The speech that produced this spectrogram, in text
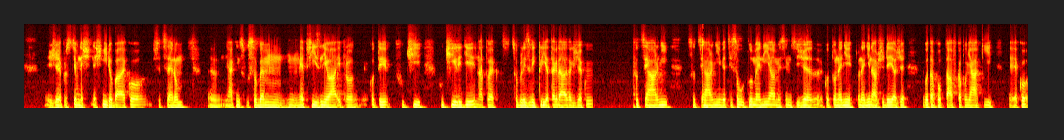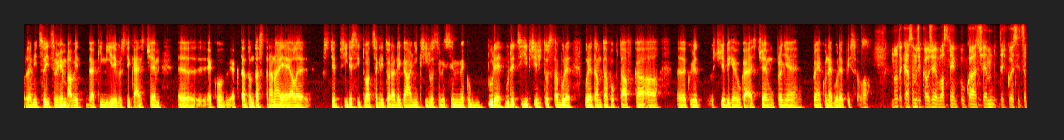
že prostě v dneš, dnešní doba jako přece jenom Eh, nějakým způsobem nepříznivá i pro jako ty chučí, chučí lidi na to, jak, co byli zvyklí a tak dále. Takže jako sociální sociální věci jsou utlumený, ale myslím si, že jako to, není, to není navždy a že jako ta poptávka po nějaký jako levicový se můžeme bavit, do jaký míry prostě KSČM, jako, jak tam ta strana je, ale prostě přijde situace, kdy to radikální křídlo si myslím, jako bude, bude cítit příležitost a bude, bude tam ta poptávka a jakože určitě bych jako KSČM úplně úplně jako nepodepisoval. No tak já jsem říkal, že vlastně u KSČM teď je sice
